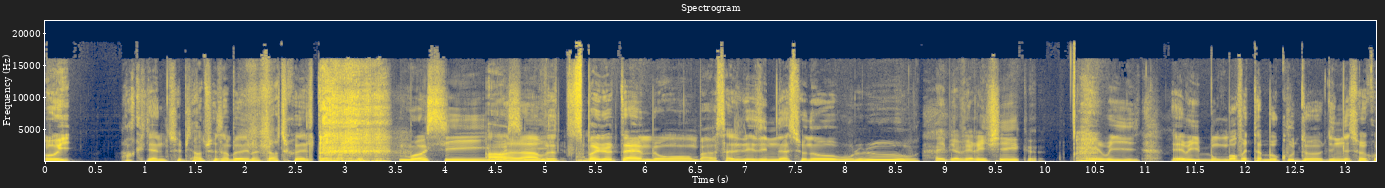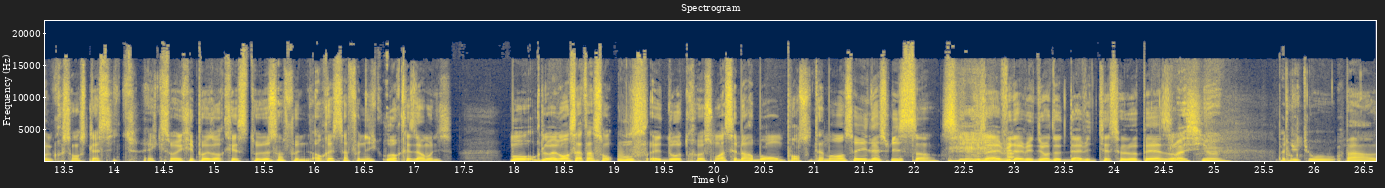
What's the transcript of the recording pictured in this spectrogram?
Oui. Alors, Kylian, tu sais bien, tu es un bon animateur, tu connais le thème. Moi aussi. moi ah là, aussi. vous êtes spoil le thème. Bon, bah, ça dit les hymnes nationaux. Ouloulou. Fallait bien vérifier que. Eh oui, eh oui. Bon, bah, en fait, t'as beaucoup de d'hymnes nationaux qui ont une conscience classique et qui sont écrits pour les orchestres de symphonie, orchestres symphoniques ou orchestres d'harmonie. Bon, globalement, certains sont ouf et d'autres sont assez barbants. On pense notamment à celui de la Suisse. Si vous avez vu la vidéo de David Cassio-Lopez, Ouais, si, ouais. Pas du tout. bah,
